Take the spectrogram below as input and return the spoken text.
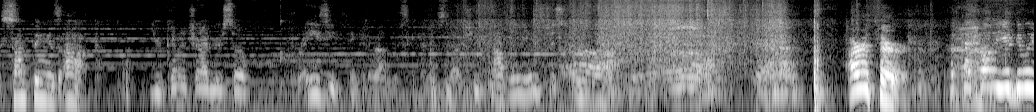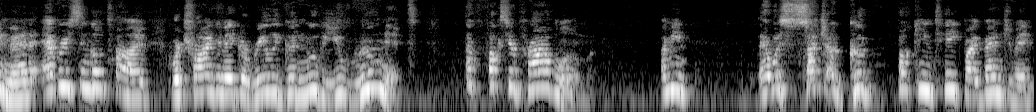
something is up. You're gonna drive yourself crazy thinking about this kind of stuff. She probably is just gonna Arthur! What the hell are you doing, man? Every single time we're trying to make a really good movie, you ruin it. What the fuck's your problem? I mean, that was such a good fucking take by Benjamin,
